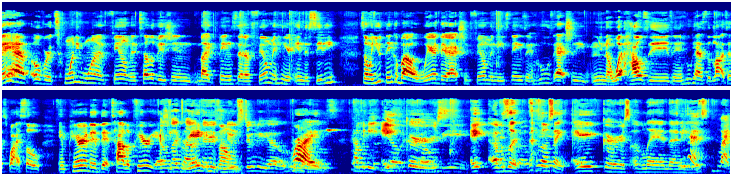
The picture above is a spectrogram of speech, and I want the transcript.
they have over 21 film and television like things that are filming here in the city. So when you think about where they're actually filming these things and who's actually, you know, what houses and who has the lots, that's why it's so imperative that Tyler Perry actually like, Perry's his own. new studio. Right. knows How many His studio is so acres? Eight, I was It's like, so that's what I'm saying. Acres of land that He is. has like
